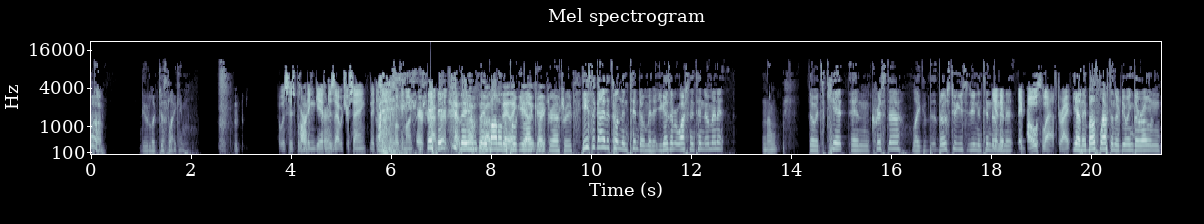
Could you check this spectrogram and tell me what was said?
Huh. Dude looked just like him. that was his parting gift. great. Is that what you're saying? They designed a Pokemon character after him. They what I was they about to modeled a like, Pokemon yeah, like- character after him. He's the guy that's on Nintendo Minute. You guys ever watch Nintendo Minute? No. So it's Kit and Krysta. Like th- those two used to do Nintendo Yeah, Minute. They both left, right? Yeah, they both left and they're doing their own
